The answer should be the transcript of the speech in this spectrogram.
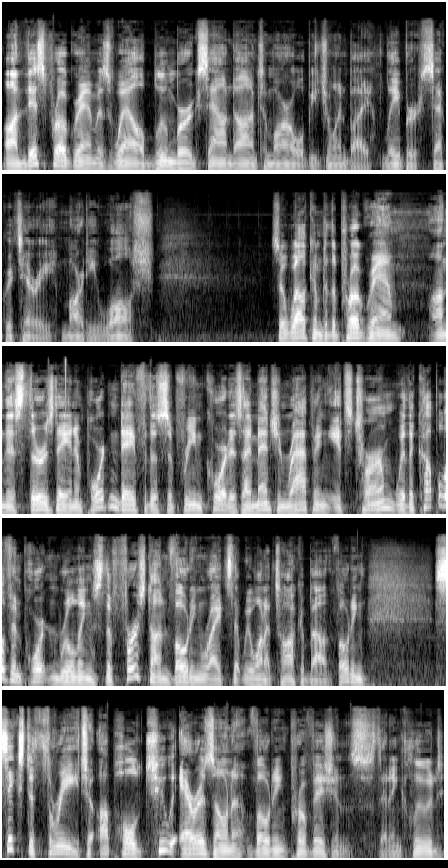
On this program as well, Bloomberg Sound On tomorrow will be joined by Labor Secretary Marty Walsh. So, welcome to the program on this Thursday, an important day for the Supreme Court, as I mentioned, wrapping its term with a couple of important rulings. The first on voting rights that we want to talk about. Voting six to three to uphold two Arizona voting provisions that include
